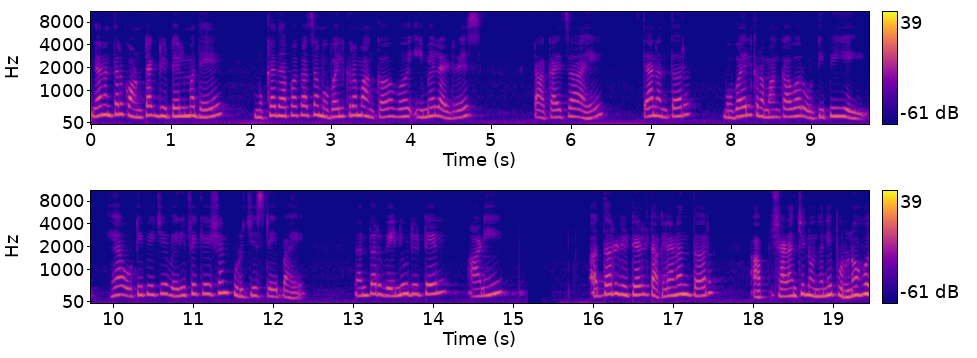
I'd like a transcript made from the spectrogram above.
यानंतर कॉन्टॅक्ट डिटेलमध्ये मुख्याध्यापकाचा मोबाईल क्रमांक व ईमेल ॲड्रेस टाकायचा आहे. त्यानंतर मोबाईल क्रमांकावर ओ टी पी येईल. ह्या ओ टी पीचे व्हेरिफिकेशन पुढची स्टेप आहे. नंतर वेन्यू डिटेल आणि अदर डिटेल टाकल्यानंतर आप शाळांची नोंदणी पूर्ण होईल.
